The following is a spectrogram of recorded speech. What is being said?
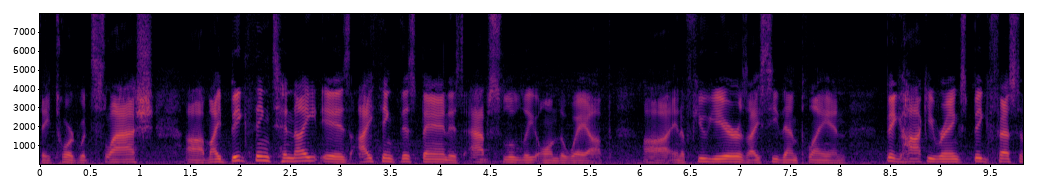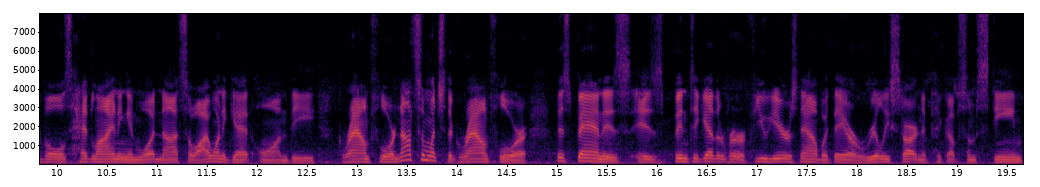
They toured with Slash. Uh, my big thing tonight is I think this band is absolutely on the way up. Uh, in a few years, I see them playing big hockey rinks, big festivals, headlining and whatnot. So I want to get on the ground floor. Not so much the ground floor. This band is is been together for a few years now, but they are really starting to pick up some steam,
